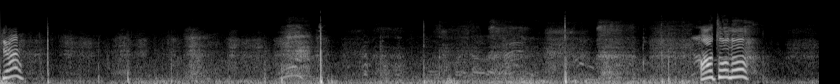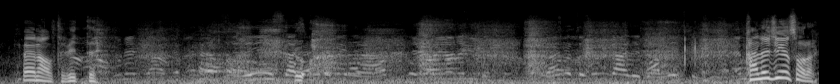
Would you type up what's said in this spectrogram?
Gel. At onu. Penaltı bitti. Kaleciye sorak.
